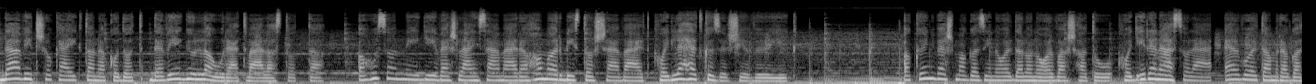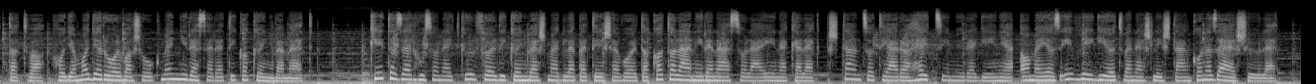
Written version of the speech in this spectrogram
Dávid sokáig tanakodott, de végül Laurát választotta. A 24 éves lány számára hamar biztossá vált, hogy lehet közös jövőjük. A könyves magazin oldalon olvasható, hogy Irenászolá, el voltam ragadtatva, hogy a magyar olvasók mennyire szeretik a könyvemet. 2021 külföldi könyves meglepetése volt a katalán Irenászolá énekelek, Stáncot jár a hegy című regénye, amely az évvégi 50-es listánkon az első lett.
